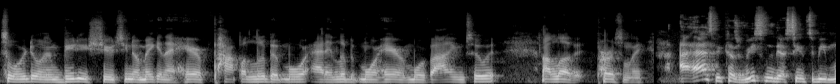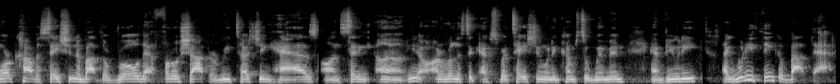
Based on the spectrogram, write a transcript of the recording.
so when we're doing beauty shoots, you know, making that hair pop a little bit more, adding a little bit more hair and more volume to it. I love it personally. I asked because recently there seems to be more conversation about the role that Photoshop and retouching has on setting, uh, you know, unrealistic expectation when it comes to women and beauty. Like, what do you think about that?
